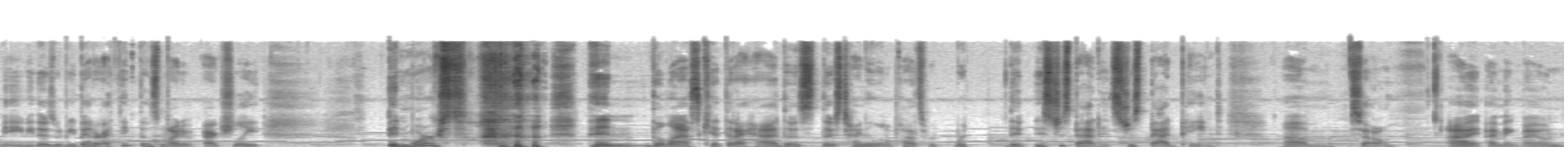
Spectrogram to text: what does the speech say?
maybe those would be better. I think those might have actually been worse than the last kit that I had. Those those tiny little pots were, were it's just bad. It's just bad paint. Um, so I I make my own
